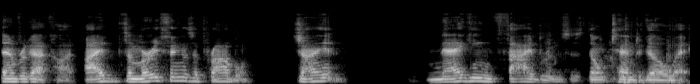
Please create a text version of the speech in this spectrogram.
Denver got caught. I the Murray thing is a problem. Giant nagging thigh bruises don't tend to go away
